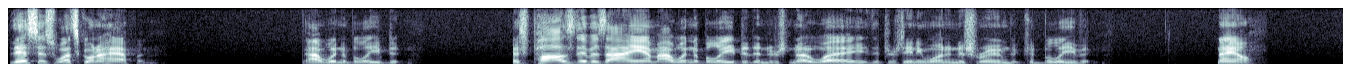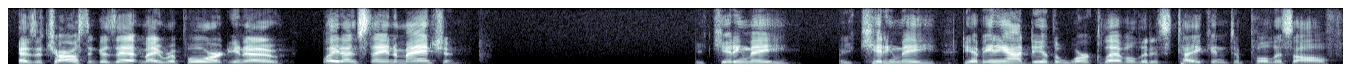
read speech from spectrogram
this is what's going to happen, I wouldn't have believed it. As positive as I am, I wouldn't have believed it, and there's no way that there's anyone in this room that could believe it. Now, as the Charleston Gazette may report, you know, well, he doesn't stay in the mansion. Are you kidding me? Are you kidding me? Do you have any idea the work level that it's taken to pull this off?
